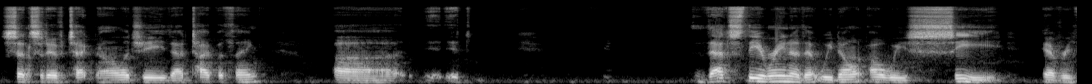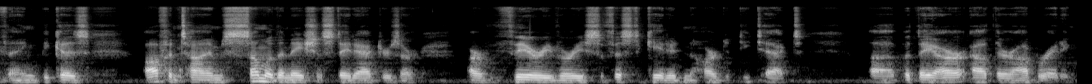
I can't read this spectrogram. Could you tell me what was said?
sensitive technology, that type of thing. Uh, it that's the arena that we don't always see everything because oftentimes some of the nation state actors are are very very sophisticated and hard to detect uh, but they are out there operating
